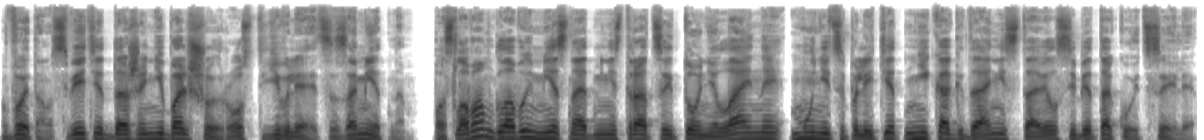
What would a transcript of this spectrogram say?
В этом свете даже небольшой рост является заметным. По словам главы местной администрации Тони Лайны, муниципалитет никогда не ставил себе такой цели.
